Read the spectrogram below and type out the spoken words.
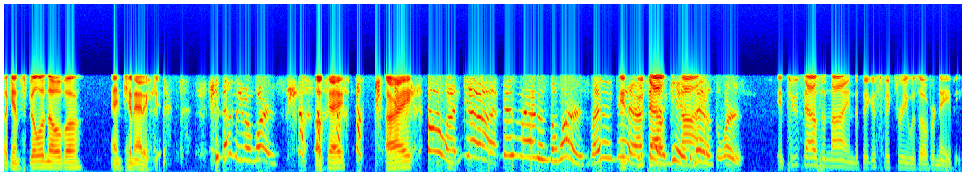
against Villanova and Connecticut. That's even worse. Okay. All right. Oh my God, this man is the worst, man. Yeah, I said again, the man is the worst. In 2009, the biggest victory was over Navy.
